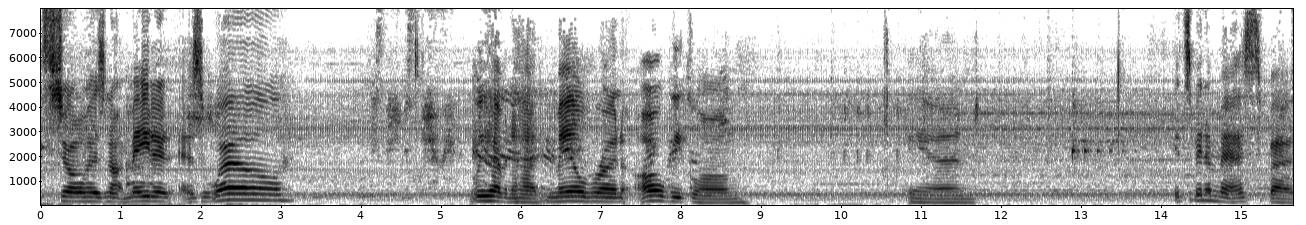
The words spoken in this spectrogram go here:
still has not made it as well. We haven't had mail run all week long. And it's been a mess, but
